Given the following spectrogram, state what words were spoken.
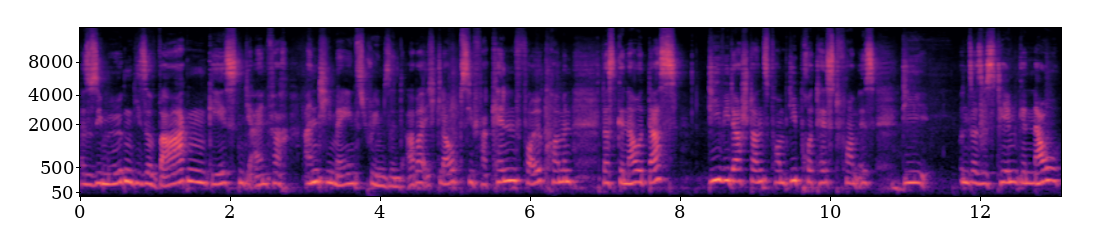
also Sie mögen diese vagen Gesten, die einfach anti-Mainstream sind. Aber ich glaube, Sie verkennen vollkommen, dass genau das die Widerstandsform, die Protestform ist, die unser System genau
